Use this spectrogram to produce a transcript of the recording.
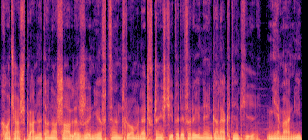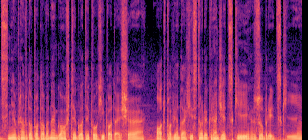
Chociaż planeta nasza leży nie w centrum, lecz w części peryferyjnej galaktyki, nie ma nic nieprawdopodobnego w tego typu hipotezie. Odpowiada historyk radziecki Zubricki.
